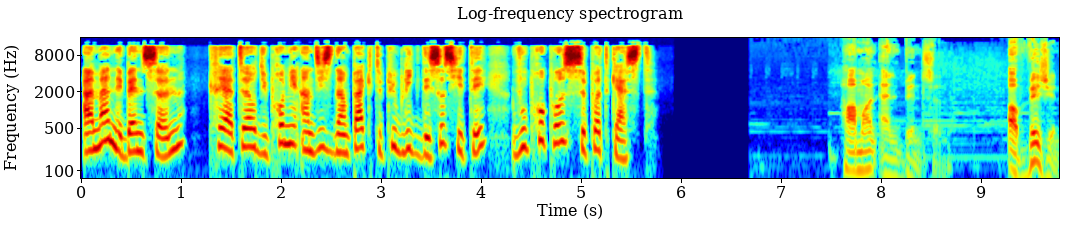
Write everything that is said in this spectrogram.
Haman et Benson, créateurs du premier indice d'impact public des sociétés, vous proposent ce podcast. Haman and Benson, a vision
